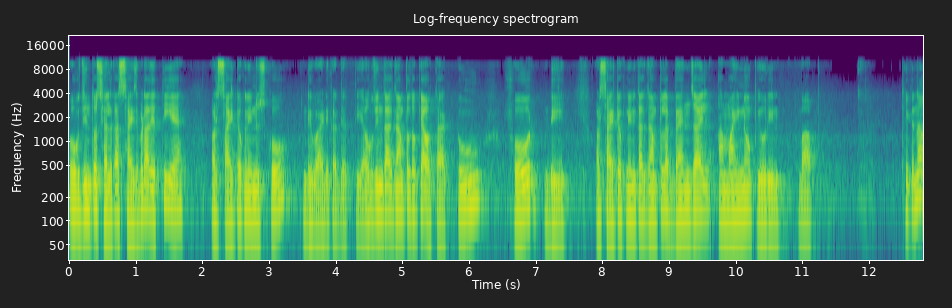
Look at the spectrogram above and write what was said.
ऑक्जिन तो सेल का साइज़ बढ़ा देती है और साइटोकनिन उसको डिवाइड कर देती है। ऑक्जिन का एग्ज़ाम्पल तो क्या होता है? Two, four, D. और साइटोकिन का एग्ज़ाम्पल है बेंजाइल अमाइनो प्यूरिन बाप। ठीक है ना?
